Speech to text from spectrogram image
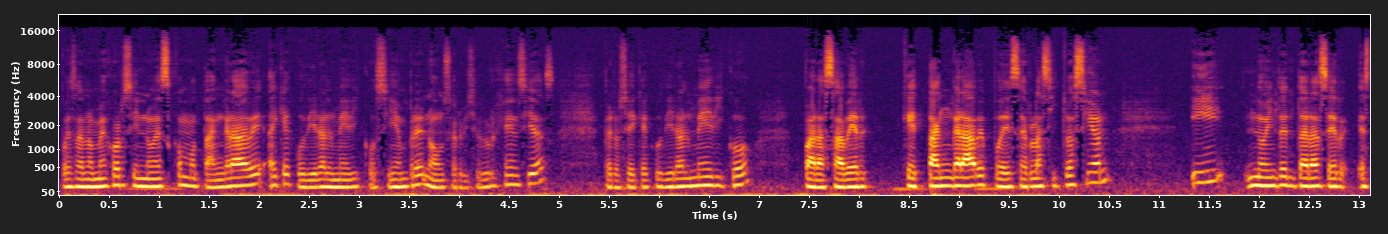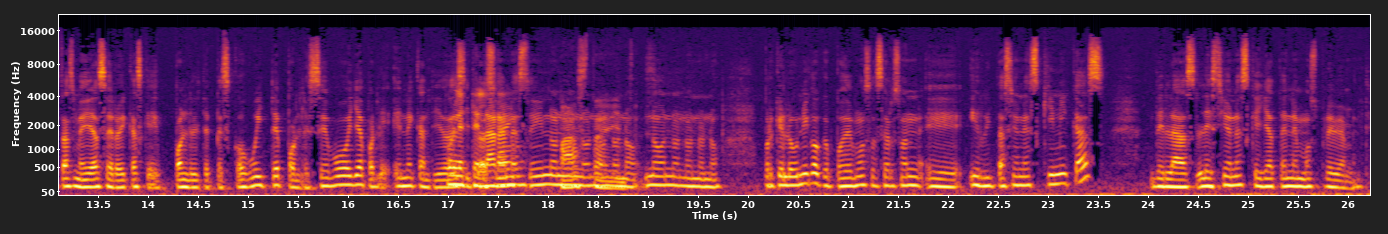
pues a lo mejor si no es como tan grave, hay que acudir al médico siempre, no a un servicio de urgencias, pero sí hay que acudir al médico para saber qué tan grave puede ser la situación y no intentar hacer estas medidas heroicas que ponle el tepescohuite, ponle cebolla, ponle n cantidad de situaciones. Sí, no, no, no, no, no, no, no, no, no, no, no, porque lo único que podemos hacer son eh, irritaciones químicas de las lesiones que ya tenemos previamente.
